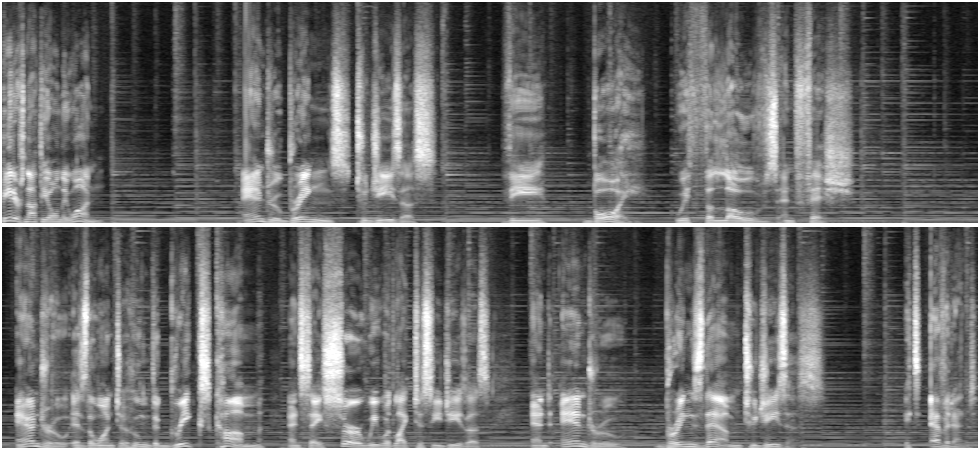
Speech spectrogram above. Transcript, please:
Peter's not the only one. Andrew brings to Jesus the boy with the loaves and fish. Andrew is the one to whom the Greeks come and say, Sir, we would like to see Jesus. And Andrew brings them to Jesus. It's evident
